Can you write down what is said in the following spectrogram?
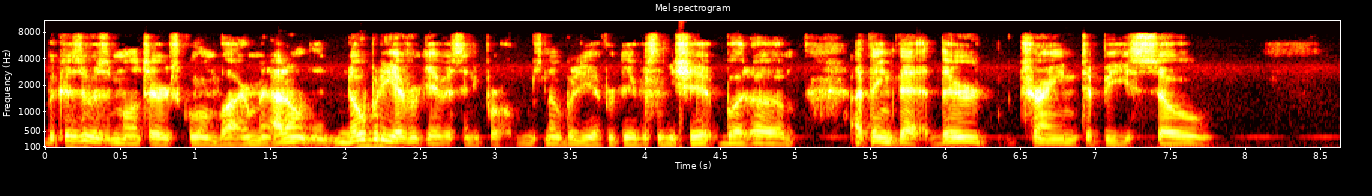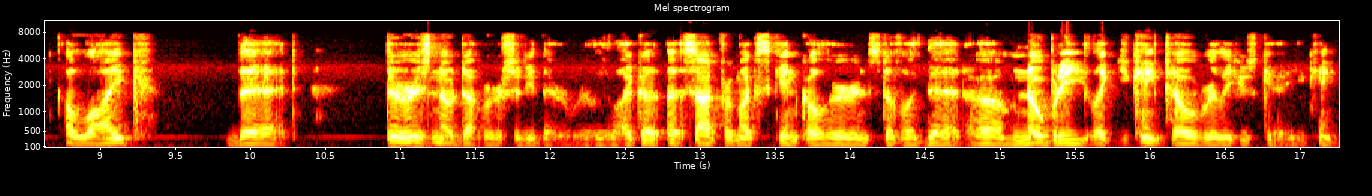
because it was a military school environment, I don't. Nobody ever gave us any problems. Nobody ever gave us any shit. But um, I think that they're trained to be so alike that there is no diversity there really. Like aside from like skin color and stuff like that um, nobody like you can't tell really who's gay. You can't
